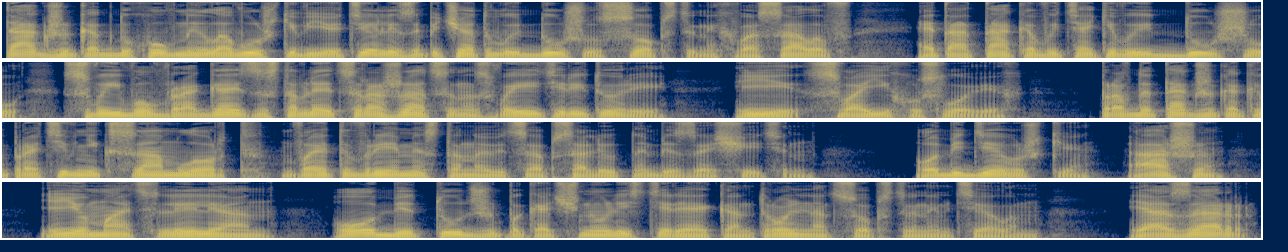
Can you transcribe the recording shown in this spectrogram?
Так же, как духовные ловушки в ее теле запечатывают душу собственных вассалов – эта атака вытягивает душу своего врага и заставляет сражаться на своей территории и своих условиях. Правда, так же, как и противник, сам лорд в это время становится абсолютно беззащитен. Обе девушки, Аша, ее мать Лилиан, обе тут же покачнулись, теряя контроль над собственным телом. И Азар,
